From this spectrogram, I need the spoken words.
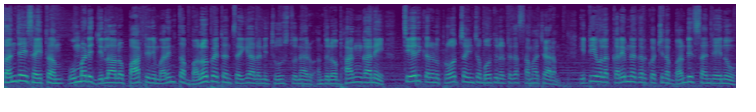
సంజయ్ సైతం ఉమ్మడి జిల్లాలో పార్టీని మరింత బలోపేతం చేయాలని చూస్తున్నారు. అందులో భాగంగానే చేరికలను ప్రోత్సహించబోతున్నట్టుగా సమాచారం. ఇటీవల కరీంనగర్కు వచ్చిన బండి సంజయ్ను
